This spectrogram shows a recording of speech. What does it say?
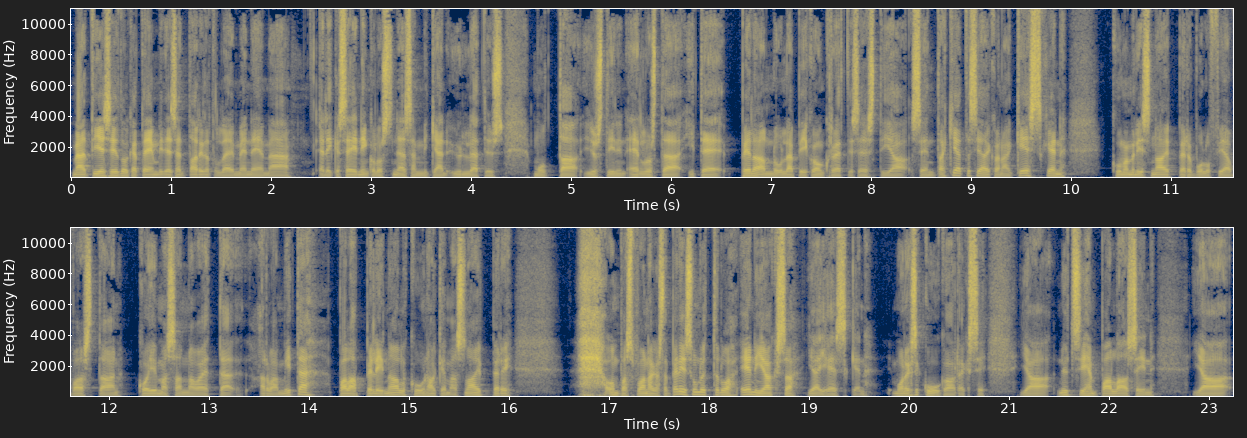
mä tiesin etukäteen, miten sen tarina tulee menemään, eli se ei niin ollut sinänsä mikään yllätys, mutta justiin en ollut sitä itse pelannut läpi konkreettisesti, ja sen takia, että se aikanaan kesken, kun mä menin Sniper Wolfia vastaan, Koima sanoi, että arvaa mitä, pala pelin alkuun hakemaan sniperi, onpas vanhakasta pelisuunnittelua, en jaksa, jäi jesken moneksi kuukaudeksi. Ja nyt siihen palasin, ja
